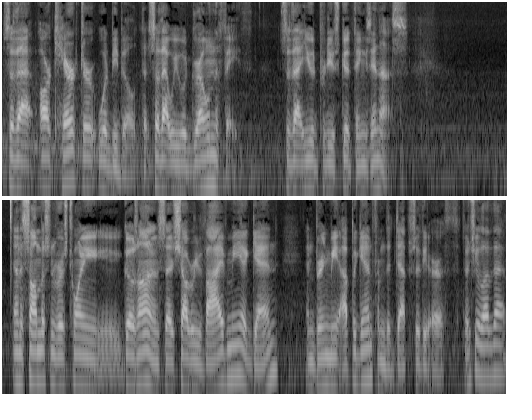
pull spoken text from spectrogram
so that our character would be built, so that we would grow in the faith, so that He would produce good things in us. And the psalmist in verse 20 goes on and says, Shall revive me again and bring me up again from the depths of the earth. Don't you love that?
